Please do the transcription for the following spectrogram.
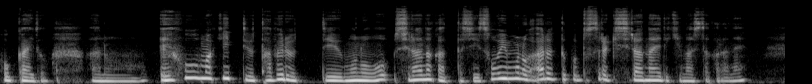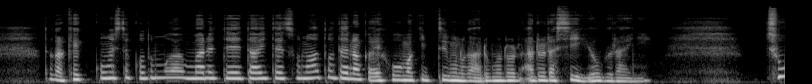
北海道。あの、恵方巻きっていう食べるっていうものを知らなかったし、そういうものがあるってことすら知らないできましたからね。だから結婚して子供が生まれて、大体その後でなんか恵方巻きっていうものがあるもの、あるらしいよぐらいに。長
